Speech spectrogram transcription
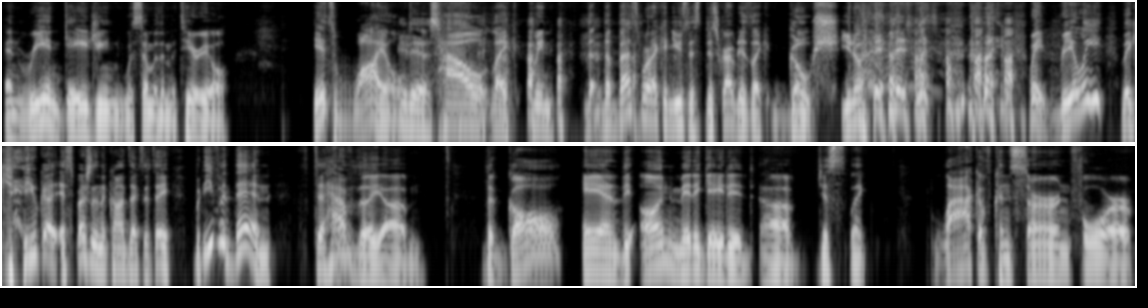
And re-engaging with some of the material, it's wild. It is how like I mean the, the best word I can use to describe it is like gauche. You know, like, wait, really? Like you guys, especially in the context of today. But even then, to have the um, the gall and the unmitigated uh, just like lack of concern for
